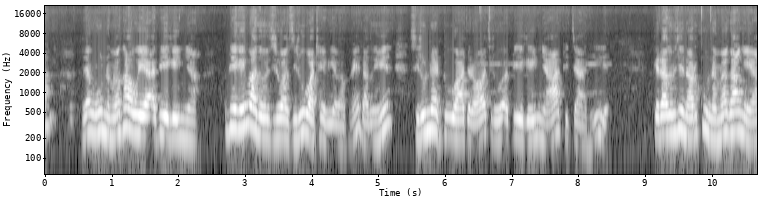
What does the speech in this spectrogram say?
ဒါကြောင့်မို့နမခဝေးရဲ့အပြည့်ကိန်းများအပြည့်ကိန်းမှာဆို0က0ပါထည့်ပေးရပါမယ်ဒါဆိုရင်0နဲ့2ကကျတော့0အပြည့်ကိန်းများဖြစ်ကြပြီတဲ့ကဲဒါဆိုရင်နောက်တစ်ခုနံပါတ်ကငယ်က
